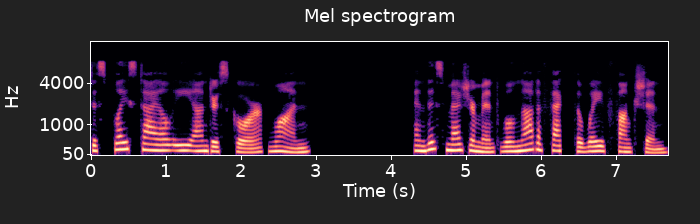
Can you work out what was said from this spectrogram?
display style e underscore one, and this measurement will not affect the wave function.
